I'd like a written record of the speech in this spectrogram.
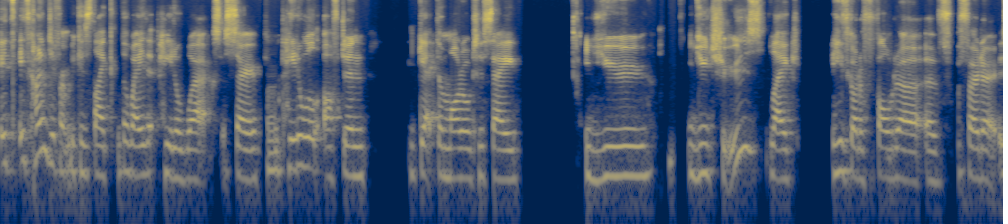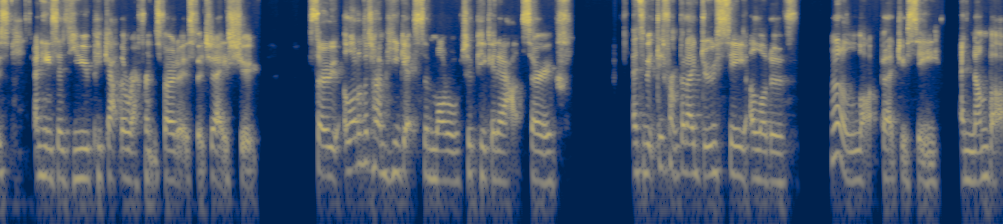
it's it's kind of different because like the way that Peter works. So Peter will often get the model to say, "You you choose." Like he's got a folder of photos, and he says, "You pick out the reference photos for today's shoot." So a lot of the time he gets the model to pick it out. So it's a bit different, but I do see a lot of, not a lot, but I do see a number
